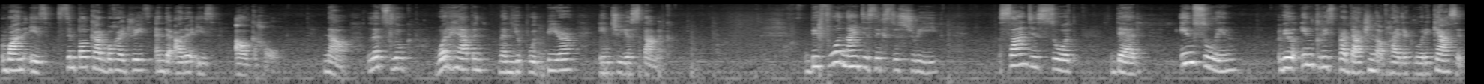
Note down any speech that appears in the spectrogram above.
one is simple carbohydrates and the other is alcohol. Now, let's look what happened when you put beer into your stomach. Before 1963, scientists thought that insulin will increase production of hydrochloric acid.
